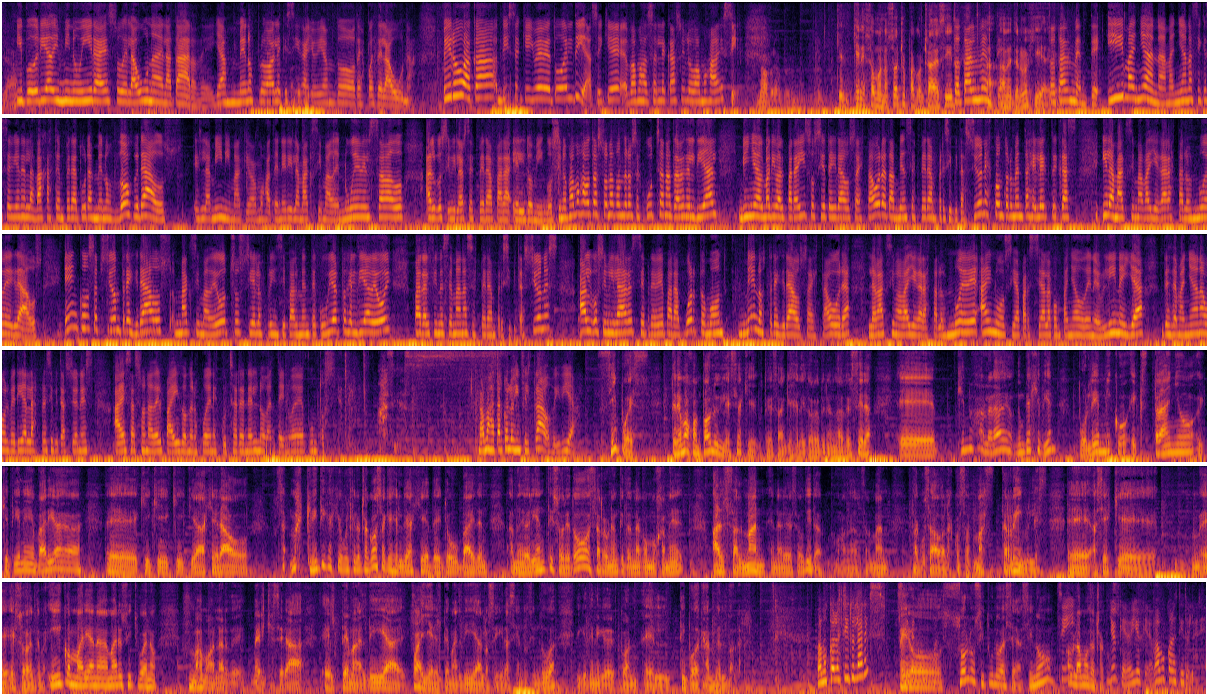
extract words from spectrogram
¿Ya? y podría disminuir a eso de la 1 de la tarde. Ya es menos probable que siga lloviendo después de la 1. Pero acá dice que llueve todo el día, así que vamos a hacerle caso y lo vamos a decir. No, pero, pero- pero ¿quién- ¿quiénes somos nosotros para contradecir Totalmente. a, a meteorología? digamos? Totalmente. Y mañana, mañana sí que se vienen las bajas temperaturas, menos 2 grados es la mínima que vamos a tener y la máxima de 9 el sábado. Algo similar se espera para el domingo. Si nos vamos a otras zonas donde nos escuchan a través del dial, Viña del Mar y Valparaíso, 7 grados a esta hora. También se esperan precipitaciones con tormentas eléctricas y la máxima va a llegar hasta los 9 grados. En Concepción, 3 grados, máxima de 8, cielos principalmente cubiertos el día de hoy. Para el fin de semana se esperan precipitaciones. Algo similar se prevé para Puerto Montt, menos 3 grados a esta hora. La máxima va a llegar hasta los 9. Hay nubosidad parcial acompañado de neblina y ya desde mañana volverían las precipitaciones a esa zona del país donde nos pueden escuchar en el 99.7. Así es. Vamos a estar con los infiltrados hoy día. Sí, pues. Tenemos a Juan Pablo Iglesias, que ustedes saben que es el editor de opinión de la tercera. Eh, ¿Quién nos hablará de, de un viaje bien polémico, extraño, eh, que tiene varias. eh, que, que- que- que ha generado. Más críticas que cualquier otra cosa, que es el viaje de Joe Biden a Medio Oriente y sobre todo esa reunión que tendrá con Mohamed Al-Salman en Arabia Saudita. Mohamed Al-Salman está acusado de las cosas más terribles. Eh, así es que mm, eh, eso es el tema. Y con Mariana Marusic, bueno, vamos a hablar de el que será el tema del día. Fue ayer el tema del día, lo seguirá siendo sin duda, y que tiene que ver con el tipo de cambio del dólar. ¿Vamos con los titulares? Pero solo si tú lo deseas, si no, Sí, hablamos de otra cosa. Yo quiero, yo quiero. Vamos con los titulares.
